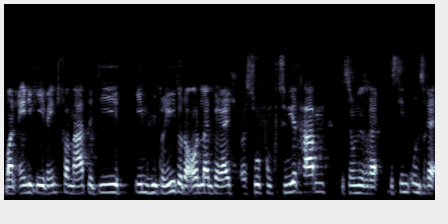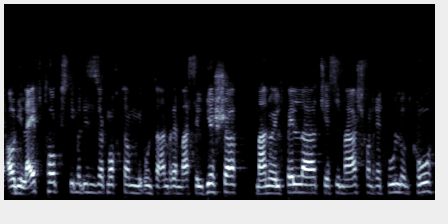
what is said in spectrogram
waren einige Eventformate, die im Hybrid- oder Online-Bereich so funktioniert haben. Das sind, unsere, das sind unsere Audi Live-Talks, die wir dieses Jahr gemacht haben, mit unter anderem Marcel Hirscher, Manuel Feller, Jesse Marsch von Red Bull und Co.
